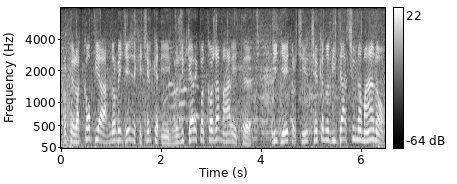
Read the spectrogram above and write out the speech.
proprio la coppia norvegese che cerca di rosicchiare qualcosa a Marit lì dietro, cercano di darsi una mano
